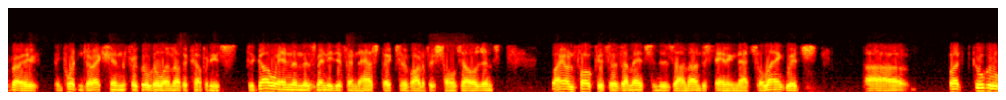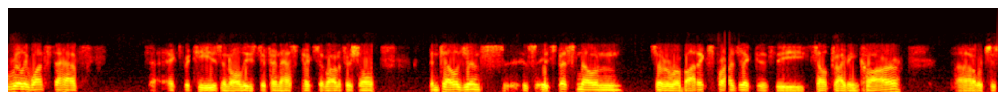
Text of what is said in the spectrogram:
a very important direction for Google and other companies to go in, and there's many different aspects of artificial intelligence. My own focus, as I mentioned, is on understanding natural language, uh, but Google really wants to have expertise in all these different aspects of artificial intelligence. It's, it's best known sort of robotics project is the self-driving car, uh, which is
